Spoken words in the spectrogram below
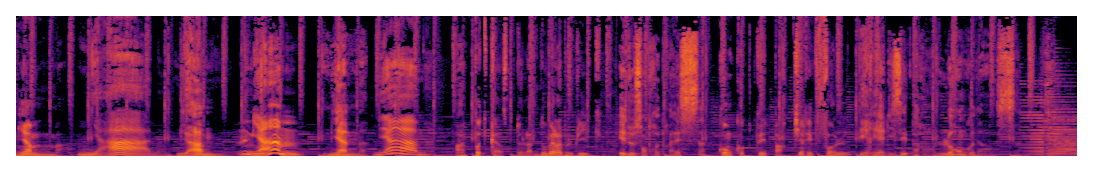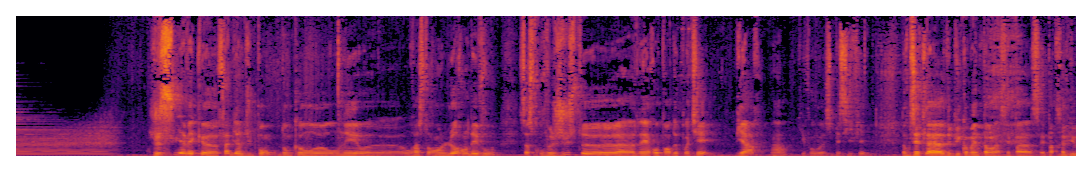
Miam, Miam. Miam. Miam Miam. Miam un podcast de la Nouvelle République Et de Centre Presse concocté par Thierry Foll. et réalisé par Laurent Godin. Je suis avec euh, Fabien Dupont, donc on, est euh, au restaurant Le Rendez-vous. Ça se trouve juste euh, à l'aéroport de Poitiers, Biard, hein, qu'il faut spécifier. Donc vous êtes là depuis combien de temps là? C'est pas, c'est pas très vieux.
